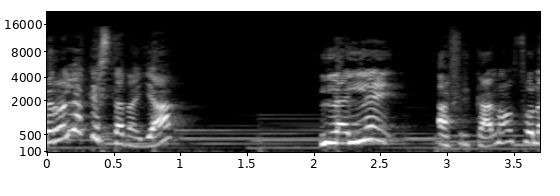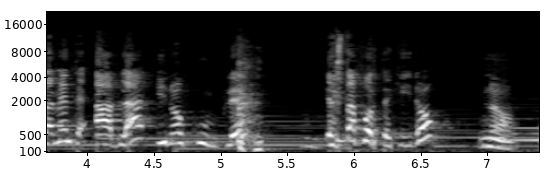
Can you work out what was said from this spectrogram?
Pero las que están allá, la ley africana solamente habla y no cumple. ¿Ya está protegido? No.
